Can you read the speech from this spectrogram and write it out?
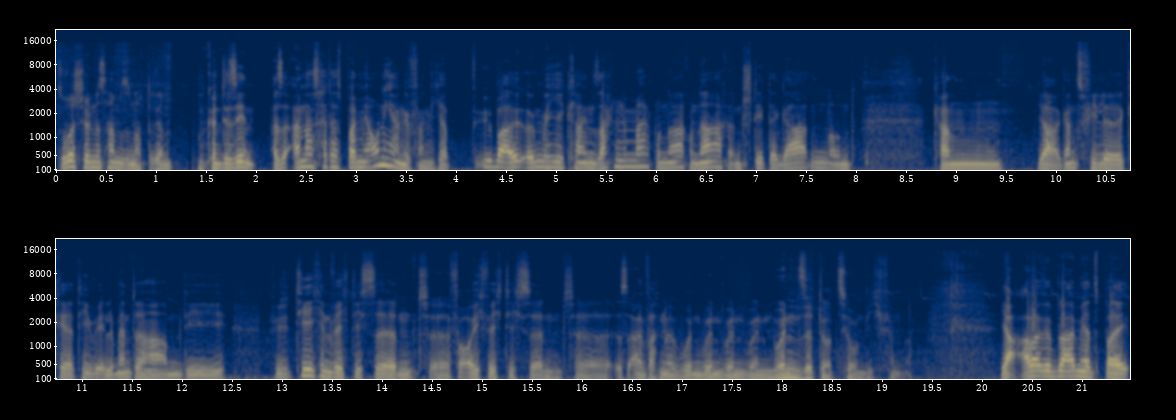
so was Schönes haben sie noch drin. Und könnt ihr sehen, also anders hat das bei mir auch nicht angefangen. Ich habe überall irgendwelche kleinen Sachen gemacht und nach und nach entsteht der Garten und kann ja ganz viele kreative Elemente haben, die für die Tierchen wichtig sind, äh, für euch wichtig sind. Äh, ist einfach eine Win-Win-Win-Win-Win-Situation, wie ich finde. Ja, aber wir bleiben jetzt bei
